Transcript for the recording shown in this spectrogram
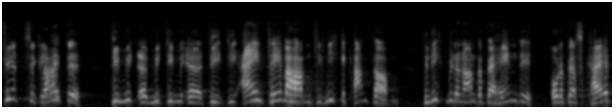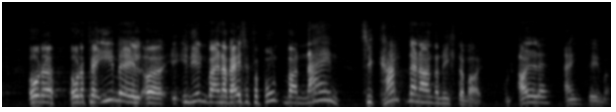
40 Leute, die, mit, äh, mit, die, äh, die, die ein Thema haben, sich nicht gekannt haben, die nicht miteinander per Handy oder per Skype oder, oder per E-Mail äh, in irgendeiner Weise verbunden waren. Nein, sie kannten einander nicht einmal. Und alle ein Thema.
